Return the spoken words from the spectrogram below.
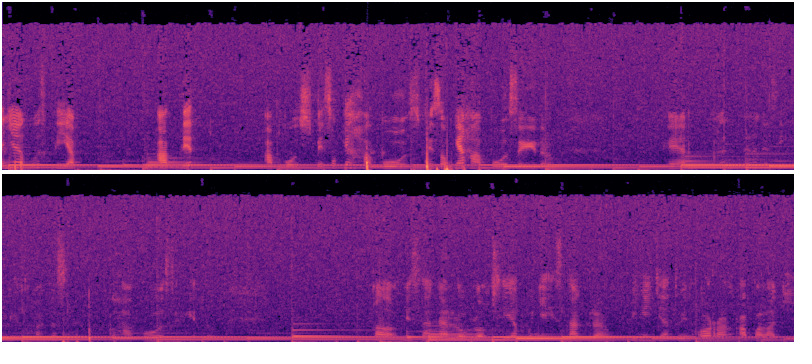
makanya gue setiap update hapus. Besoknya hapus besoknya hapus gitu. Kayak kan bener gak sih? Ini nggak pantas gue hapus gitu. Kalau misalkan lo belum siap punya Instagram pingin jatuhin orang apalagi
